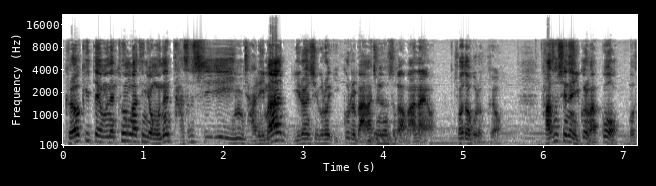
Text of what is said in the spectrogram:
그렇기 때문에 투원 같은 경우는 5시인 자리만 이런 식으로 입구를 막아주는 선수가 많아요. 저도 그렇고요. 5시는 입구를 막고 뭐,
